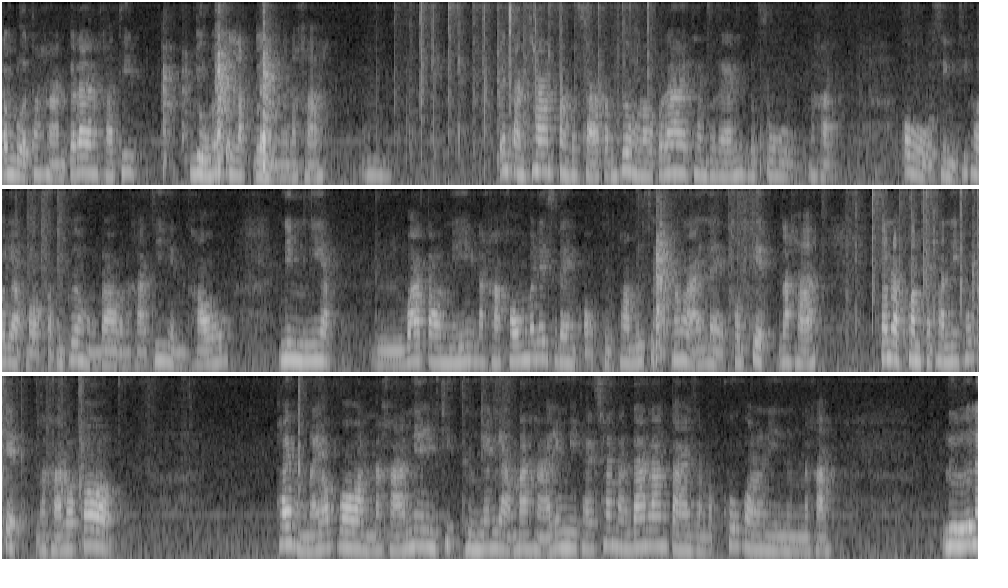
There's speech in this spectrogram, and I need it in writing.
ตำรวจทหารก็ได้นะคะ ที่อยู่ไม่เป็นหลักแหล่งนะคะอืมเป็นต่างชาติต่างภาษากับเพื่อนของเราก็ได้ temperance the fool นะคะ โอ้โหสิ่งที่เขาอยากบอกกับเพื่อนของเรานะคะ ที่เห็นเขานิ่งเงียบหรือว่าตอนนี้นะคะ เขาไม่ได้แสดงออกถึงความรู้สึกทั้งหลายแหล่เขาเจ็บนะคะ สำหรับความสัมพันธ์นี้เขาเจ็บนะคะ แล้วก็ไพ่ของนายออฟวอนนะคะ เนี่ยยังคิดถึงยังอยากมาหายังมีแพชชั่นทางด้านร่างกายสำหรับคู่กรณีหนึ่งนะคะ หรือใน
